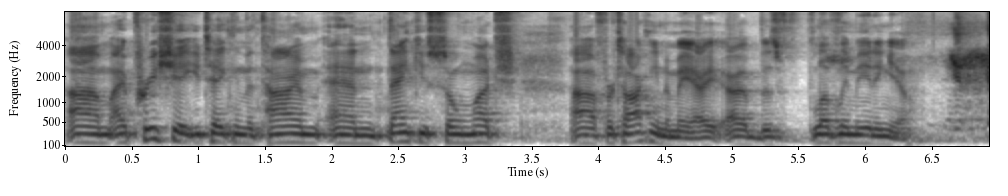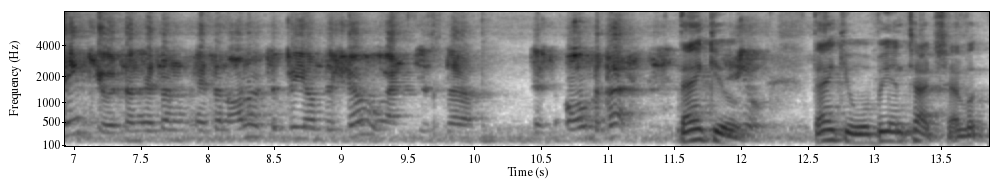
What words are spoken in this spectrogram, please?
um, I appreciate you taking the time, and thank you so much uh, for talking to me. I, I it was lovely meeting you. Yes, thank you. It's an, it's an, it's an honor to be on the show, and just uh, just all the best. Thank you. you. Thank you. We'll be in touch. I look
